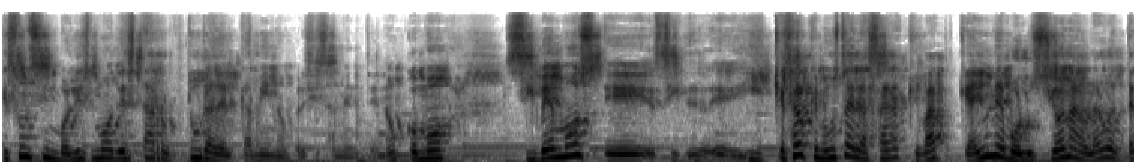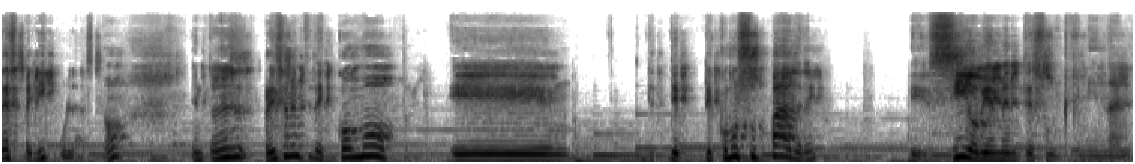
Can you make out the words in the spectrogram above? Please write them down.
que es un simbolismo de esta ruptura del camino precisamente, ¿no? Como si vemos, eh, eh, y que es algo que me gusta de la saga, que, va, que hay una evolución a lo largo de tres películas, ¿no? Entonces, precisamente de cómo, eh, de, cómo su padre, sí obviamente es un criminal,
